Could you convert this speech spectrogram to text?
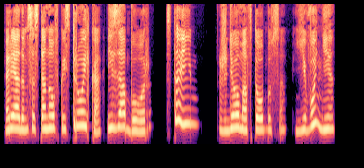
рядом с остановкой стройка и забор. Стоим, ждем автобуса. Его нет.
